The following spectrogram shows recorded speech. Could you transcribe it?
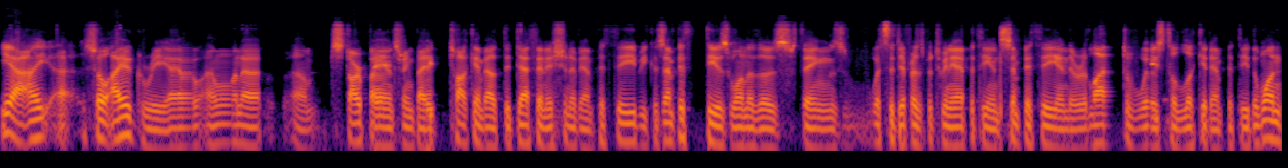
Yeah, I uh, so I agree. I, I want to um, start by answering by talking about the definition of empathy because empathy is one of those things. What's the difference between empathy and sympathy? And there are lots of ways to look at empathy. The one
